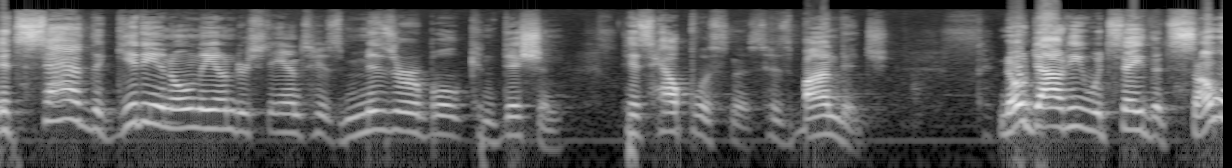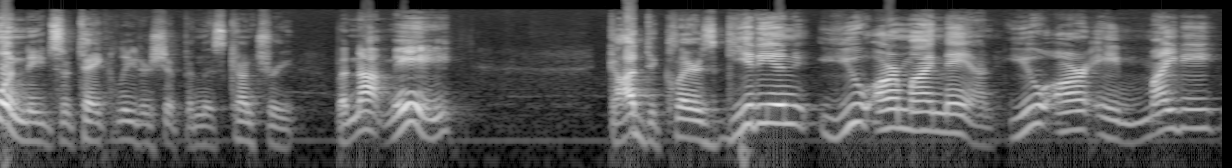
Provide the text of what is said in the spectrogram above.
It's sad that Gideon only understands his miserable condition, his helplessness, his bondage. No doubt he would say that someone needs to take leadership in this country, but not me. God declares, Gideon, you are my man. You are a mighty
